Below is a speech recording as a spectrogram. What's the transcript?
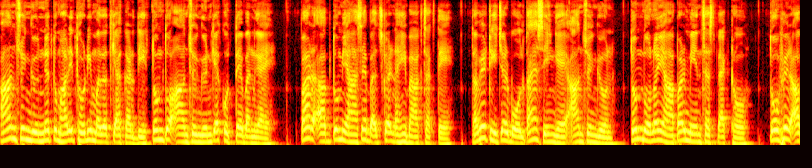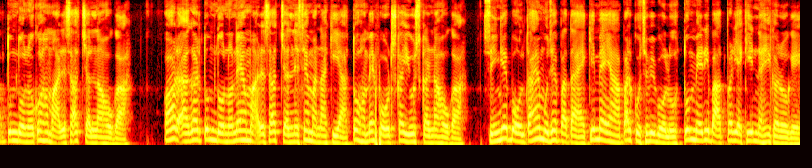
आन सिंगुन ने तुम्हारी थोड़ी मदद क्या कर दी? तुम तो आन सिंगुन के कुत्ते बन गए। पर अब तुम यहाँ से बचकर नहीं भाग सकते। तभी टीचर बोलता है सिंघे आन सिंगुन तुम दोनों यहाँ पर मेन सस्पेक्ट हो। तो फिर अब तुम दोनों को हमारे साथ चलना होगा। और अगर तुम दोनों ने हमारे साथ चलने से मना किया तो हमें फोर्स का यूज़ करना होगा। सिंगे बोलता है, मुझे पता है कि मैं यहाँ पर कुछ भी बोलूँ, तुम मेरी बात पर यकीन नहीं करोगे।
